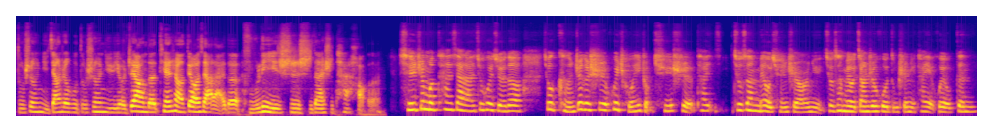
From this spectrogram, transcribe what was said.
独生女，江浙沪独生女有这样的天上掉下来的福利是实在是太好了。其实这么看下来，就会觉得，就可能这个是会成为一种趋势。他就算没有全职儿女，就算没有江浙沪独生女，他也会有更，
